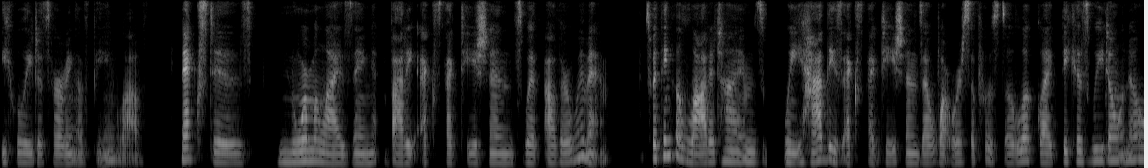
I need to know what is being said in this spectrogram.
equally deserving of being loved. Next is normalizing body expectations with other women. So I think a lot of times we have these expectations of what we're supposed to look like because we don't know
